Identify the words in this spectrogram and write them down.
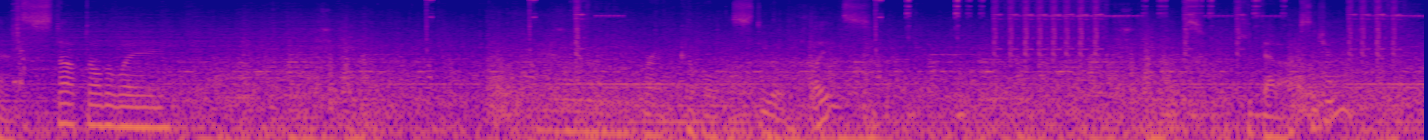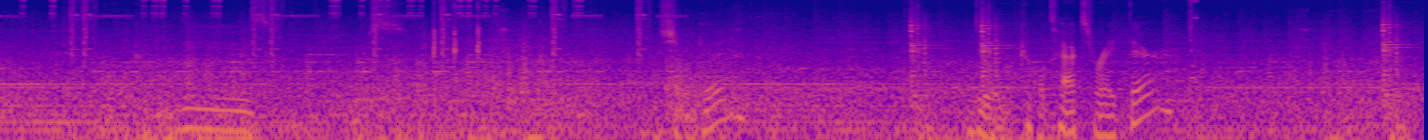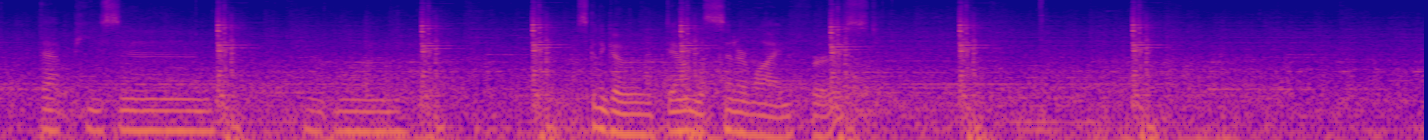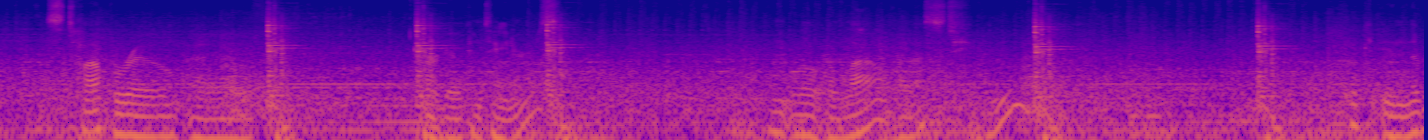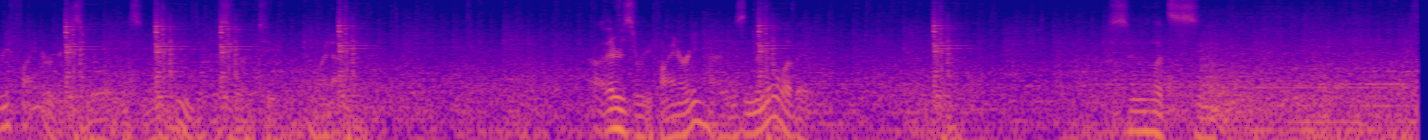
That's stopped all the way. There. That piece in. That one. Just gonna go down the center line first. This top row of cargo containers. That will allow us to hook in the refineries really easy. We can do this row too. Why not? Oh, there's the refinery. I was in the middle of it. So let's see. I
